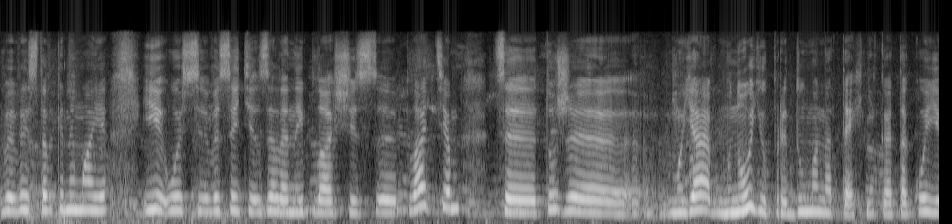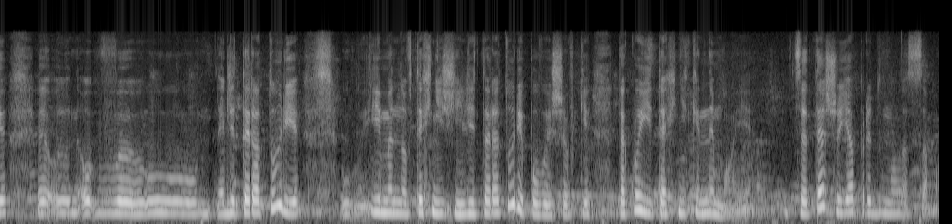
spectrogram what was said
виставки немає. І ось висить зелений плащ із е, платтям. Це теж моя мною придумана техніка. Такої е, в у літературі, іменно в технічній літературі по вишивці, такої техніки немає. Це те, що я придумала сама.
